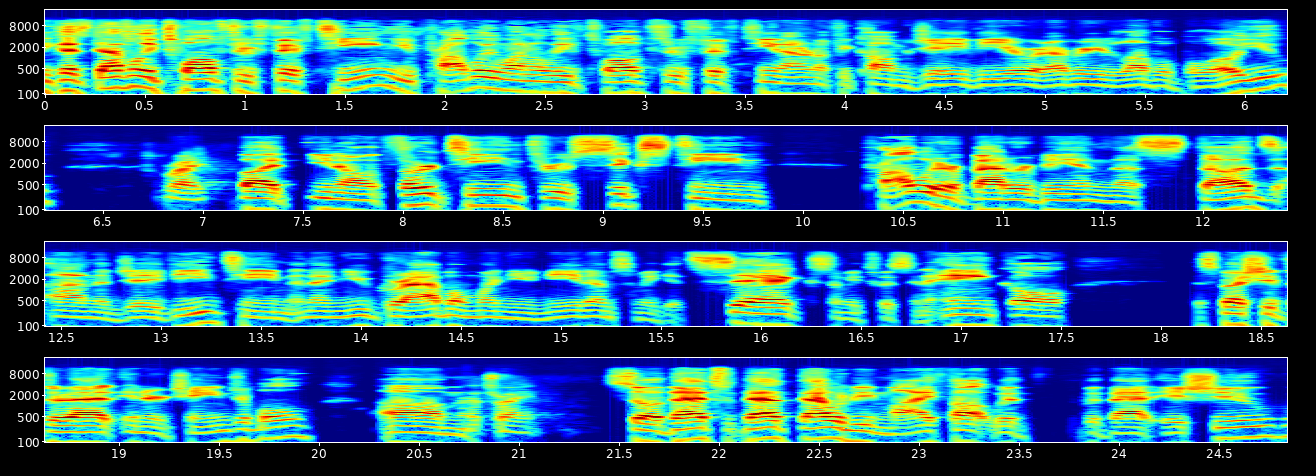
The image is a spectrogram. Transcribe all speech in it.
because definitely 12 through 15 you probably want to leave 12 through 15 i don't know if you call them jv or whatever your level below you Right. but you know 13 through 16 probably are better being the studs on the jv team and then you grab them when you need them somebody gets sick somebody twists an ankle especially if they're that interchangeable um, That's right. so that's that that would be my thought with with that issue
